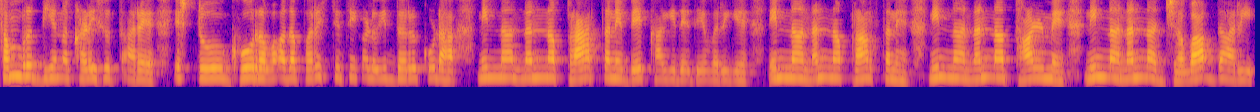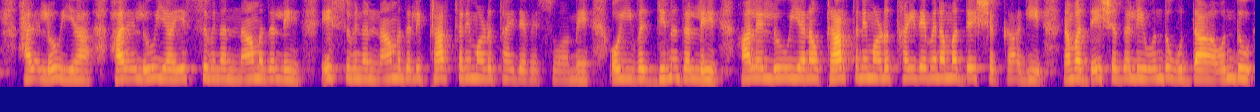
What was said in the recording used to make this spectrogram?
ಸಮೃದ್ಧಿಯನ್ನು ಕಳುಹಿಸುತ್ತಾರೆ. ಎಷ್ಟೋ ಘೋರವಾದ ಪರಿಸ್ಥಿತಿಗಳು ಇದ್ದರೂ ಕೂಡ ನಿನ್ನ ನನ್ನ ಪ್ರಾರ್ಥನೆ ಬೇಕಾಗಿದೆ ದೇವರಿಗೆ. ನಿನ್ನ ನನ್ನ ಪ್ರಾರ್ಥನೆ, ನಿನ್ನ ನನ್ನ ತಾಳ್ಮೆ, ನಿನ್ನ ನನ್ನ ಜವಾಬ್ದಾರಿ. ಹಲಲೂಯ್ಯ ಹಲಲೂಯ್ಯ ಯೇಸುವಿನ ನಾಮದಲ್ಲಿ ಯೇಸುವಿನ ನಾಮದಲ್ಲಿ ಪ್ರಾರ್ಥನೆ ಮಾಡುತ್ತಾ ಇದ್ದೇವೆ ಸ್ವಾಮಿ. ಓ ಇವ ದಿನದಲ್ಲಿ ಹಾಲೆಲ್ಲೂಯ್ಯ, ನಾವು ಪ್ರಾರ್ಥನೆ ಮಾಡುತ್ತಾ ಇದ್ದೇವೆ ನಮ್ಮ ದೇಶಕ್ಕಾಗಿ. ನಮ್ಮ ದೇಶದಲ್ಲಿ ಒಂದು ಉದ್ದ, ಒಂದು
